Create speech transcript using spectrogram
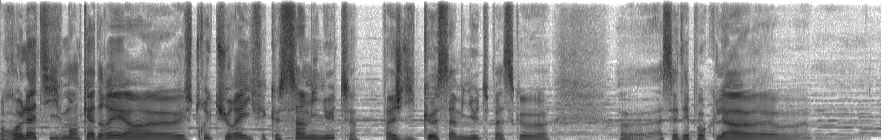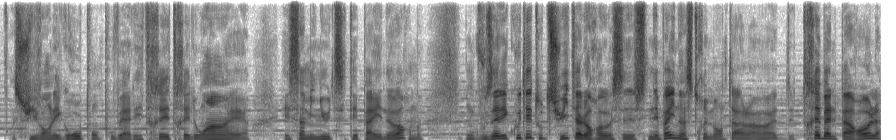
relativement cadré, hein, structuré, il fait que 5 minutes. Enfin, je dis que 5 minutes parce que à cette époque-là, euh, suivant les groupes, on pouvait aller très très loin et, et 5 minutes, c'était pas énorme. Donc vous allez écouter tout de suite. Alors, euh, ce, ce n'est pas une instrumentale, hein, de très belles paroles.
